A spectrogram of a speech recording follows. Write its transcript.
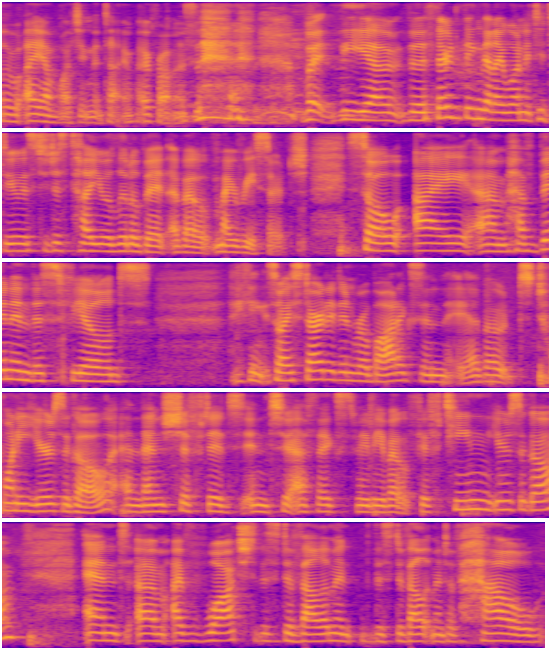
I am watching the time, I promise. but the, uh, the third thing that I wanted to do is to just tell you a little bit about my research. So I um, have been in this field I think so. I started in robotics in about 20 years ago, and then shifted into ethics maybe about 15 years ago. And um, I've watched this development, this development of how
